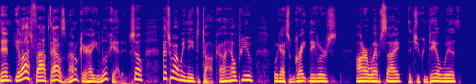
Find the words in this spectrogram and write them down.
then you lost 5000 I don't care how you look at it. So that's why we need to talk. I'll help you. We got some great dealers on our website that you can deal with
